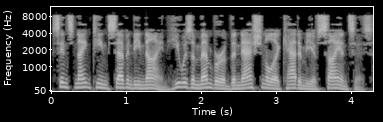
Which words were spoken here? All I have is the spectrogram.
Since 1979 he was a member of the National Academy of Sciences.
